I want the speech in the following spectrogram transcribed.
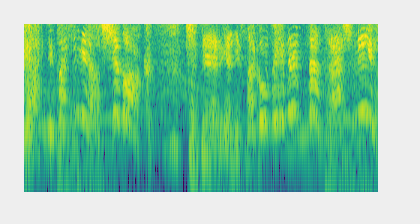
Как ты посмел, щенок? Теперь я не смогу выбраться в наш мир.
